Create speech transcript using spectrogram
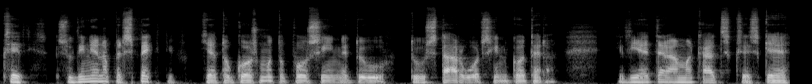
ξέρεις, σου δίνει ένα perspective για τον κόσμο το πώς είναι του, του Star Wars γενικότερα. Ιδιαίτερα άμα κάτσεις και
